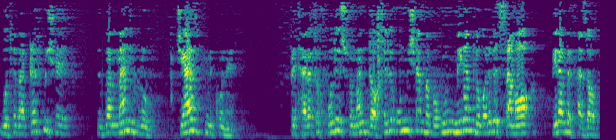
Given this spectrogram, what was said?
متوقف میشه و من رو جذب می‌کنه. به طرف خودش و من داخل اون میشم و با اون میرم دوباره به سما میرم به فضا.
